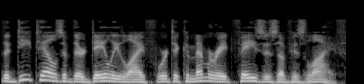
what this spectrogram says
The details of their daily life were to commemorate phases of his life.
